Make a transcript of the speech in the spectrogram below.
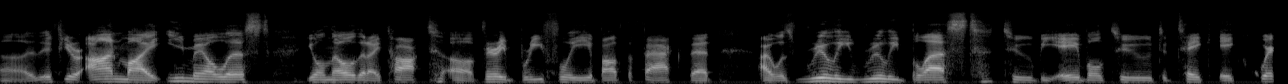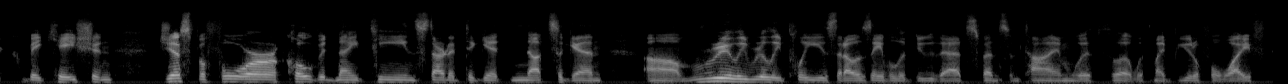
Uh, if you're on my email list, you'll know that I talked uh, very briefly about the fact that I was really, really blessed to be able to to take a quick vacation just before COVID nineteen started to get nuts again. Um, really, really pleased that I was able to do that. Spend some time with uh, with my beautiful wife,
